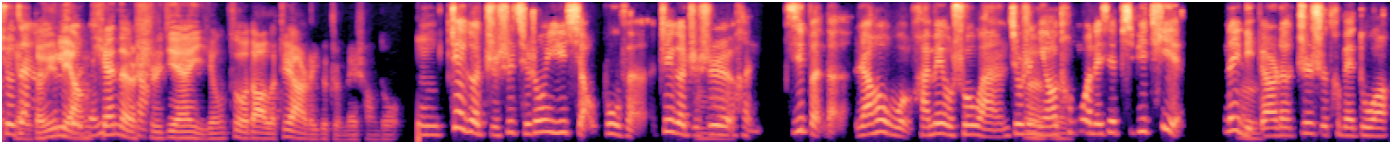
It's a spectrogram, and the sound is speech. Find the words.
就在，等于两天的时间已经做到了这样的一个准备程度。嗯，这个只是其中一小部分，这个只是嗯很基本的。然后我还没有说完，就是你要通过那些 PPT，那里嗯边儿的知识特别多。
